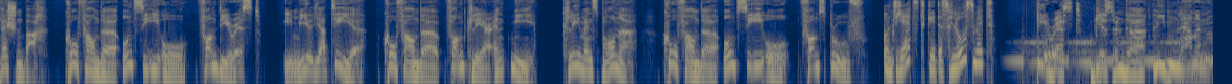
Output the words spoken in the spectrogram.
Weschenbach, Co-Founder und CEO von Dearest. Emilia Theje, Co-Founder von Claire and Me. Clemens Brunner, Co-Founder und CEO von Sproof. und jetzt geht es los mit Dearest, gesünder lieben lernen.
